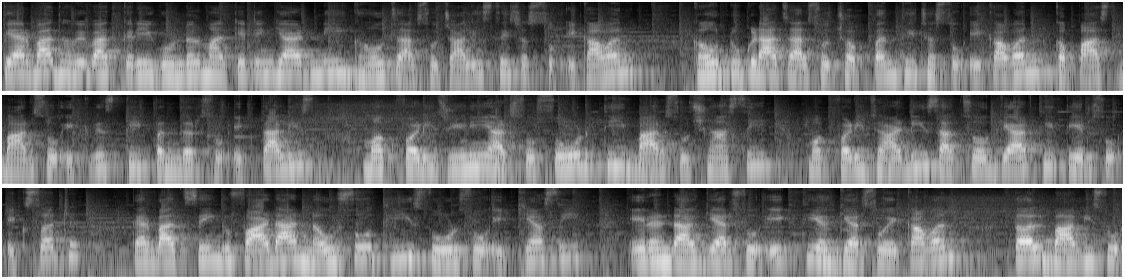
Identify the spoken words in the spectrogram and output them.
ત્યારબાદ હવે વાત કરીએ ગોંડલ માર્કેટિંગ યાર્ડની, ઘઉં ચારસો ચાલીસથી છસો એકાવન ઘઉં ટુકડા ચારસો છપ્પનથી છસો એકાવન, કપાસ બારસો એકવીસથી પંદરસો એકતાલીસ, મગફળી ઝીણી આઠસો સોળથી બારસો છ્યાસી, મગફળી જાડી સાતસો અગિયારથી તેરસો એકસઠ, ત્યારબાદ સિંગ ફાડા નવસોથી સોળસો એક્યાસી, એરંડા અગિયારસો એકથી અગિયારસો એકાવન, તલ બાવીસો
